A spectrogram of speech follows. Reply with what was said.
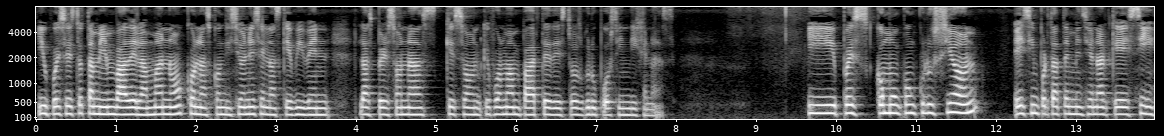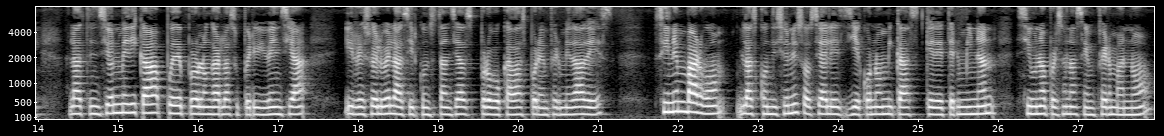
Y pues esto también va de la mano con las condiciones en las que viven las personas que son que forman parte de estos grupos indígenas. Y pues como conclusión es importante mencionar que sí, la atención médica puede prolongar la supervivencia y resuelve las circunstancias provocadas por enfermedades. Sin embargo, las condiciones sociales y económicas que determinan si una persona se enferma o no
